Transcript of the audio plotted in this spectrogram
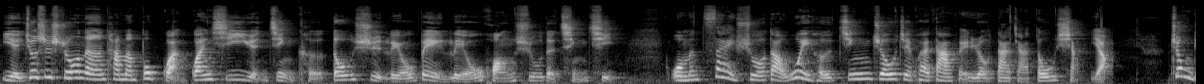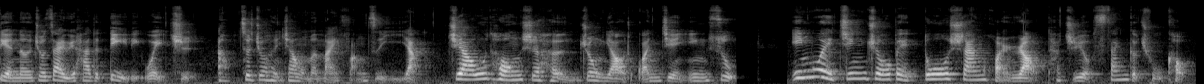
也就是说呢，他们不管关系远近，可都是刘备刘皇叔的亲戚。我们再说到为何荆州这块大肥肉大家都想要，重点呢就在于它的地理位置啊，这就很像我们买房子一样，交通是很重要的关键因素。因为荆州被多山环绕，它只有三个出口。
